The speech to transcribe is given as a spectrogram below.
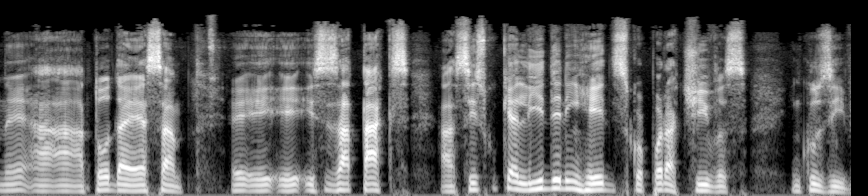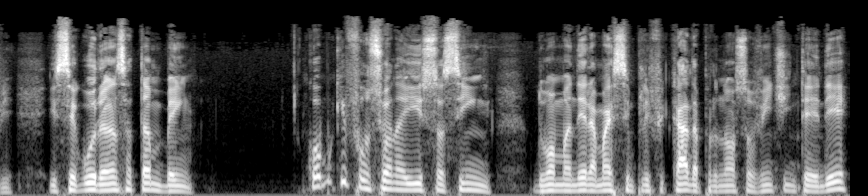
Né, a, a toda essa esses ataques. A Cisco que é líder em redes corporativas, inclusive, e segurança também. Como que funciona isso assim, de uma maneira mais simplificada para o nosso ouvinte entender,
